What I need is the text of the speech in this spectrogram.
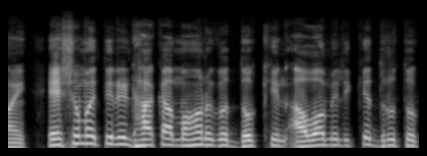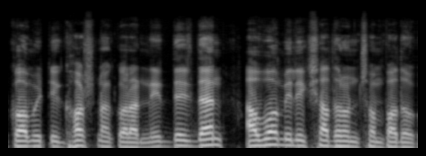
নয়। এ সময় তিনি ঢাকা মহানগর দক্ষিণ আওয়ামী লীগকে দ্রুত কমিটি ঘোষণা করার নির্দেশ দেন আওয়ামী লীগ সাধারণ সম্পাদক।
